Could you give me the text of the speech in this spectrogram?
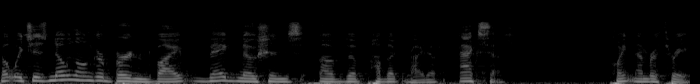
but which is no longer burdened by vague notions of the public right of access. Point number three.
